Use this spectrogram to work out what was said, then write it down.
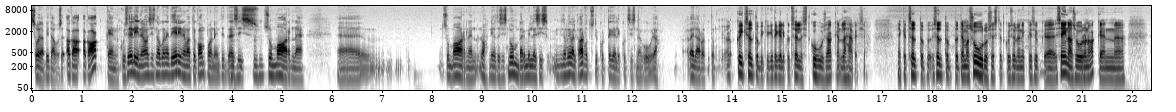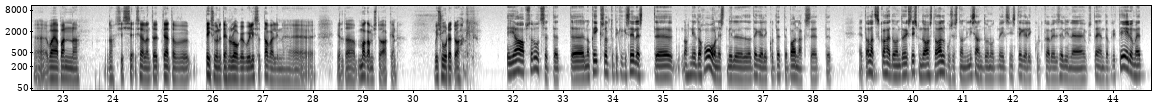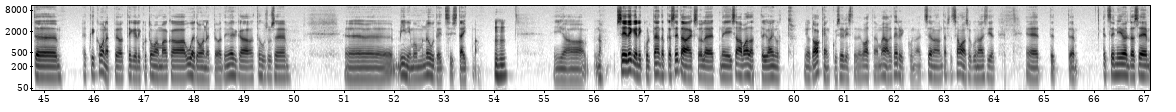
soojapidavuse, aga, aga aken kui selline on siis nagu nende erinevate komponentide mm -hmm. siis mhm. summaarne äh, summaarne noh, nii-öelda siis number, mille siis, mida on võimalik arvutuslikult tegelikult siis nagu jah, välja arvutada. kõik sõltub ikkagi tegelikult sellest, kuhu see aken läheb, eks ju ehk et sõltub, sõltub tema suurusest, et kui sul on ikka niisugune seinasuurune aken äh, vaja panna, noh, siis seal on teatav teistsugune tehnoloogia kui lihtsalt tavaline äh, nii-öelda magamistoa aken või suure toa aken jaa, absoluutselt, et äh, no kõik sõltub ikkagi sellest noh, nii-öelda hoonest, millele ta tegelikult ette pannakse, et, et et alates kahe tuhande üheksateistkümnenda aasta algusest on lisandunud meil siis tegelikult ka veel selline üks täiendav kriteerium, et et kõik hooned peavad tegelikult omama ka, uued hooned peavad energiatõhususe miinimumnõudeid siis täitma mm. -hmm. ja noh, see tegelikult tähendab ka seda, eks ole, et me ei saa vaadata ju ainult nii-öelda akent kui sellist, vaid vaatame maja tervikuna, et seal on täpselt samasugune asi, et et, et, et see nii-öelda see,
